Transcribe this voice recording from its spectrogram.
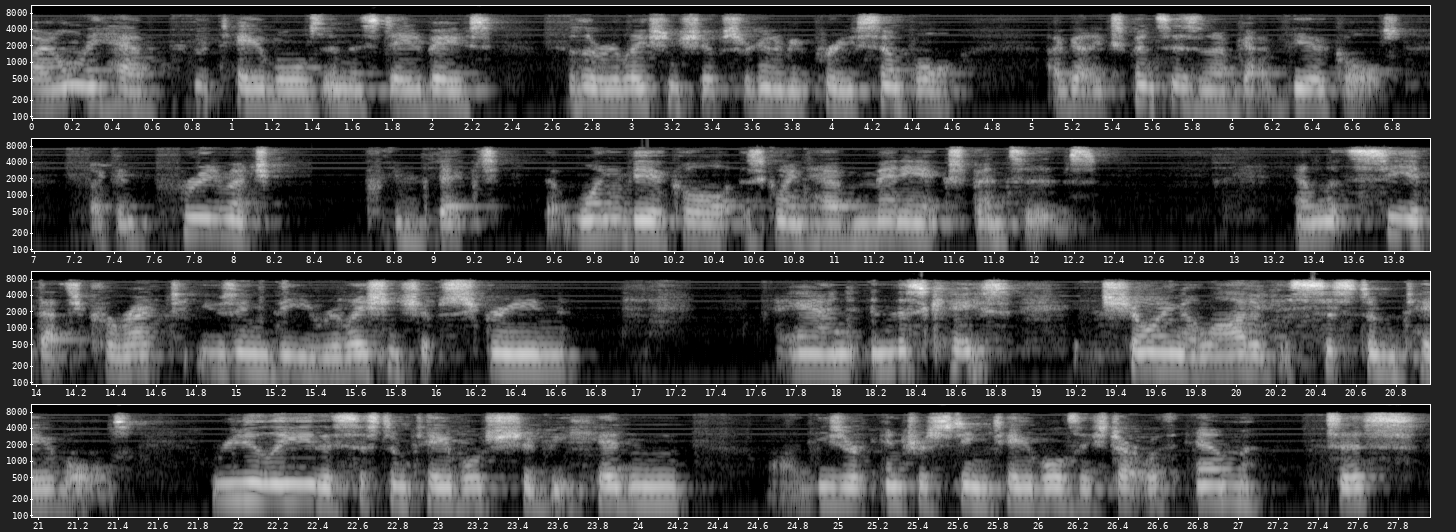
I only have two tables in this database, so the relationships are going to be pretty simple. I've got expenses and I've got vehicles. So I can pretty much predict that one vehicle is going to have many expenses. And let's see if that's correct using the relationship screen. And in this case, it's showing a lot of the system tables. Really, the system tables should be hidden. Uh, these are interesting tables. They start with M, sys,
